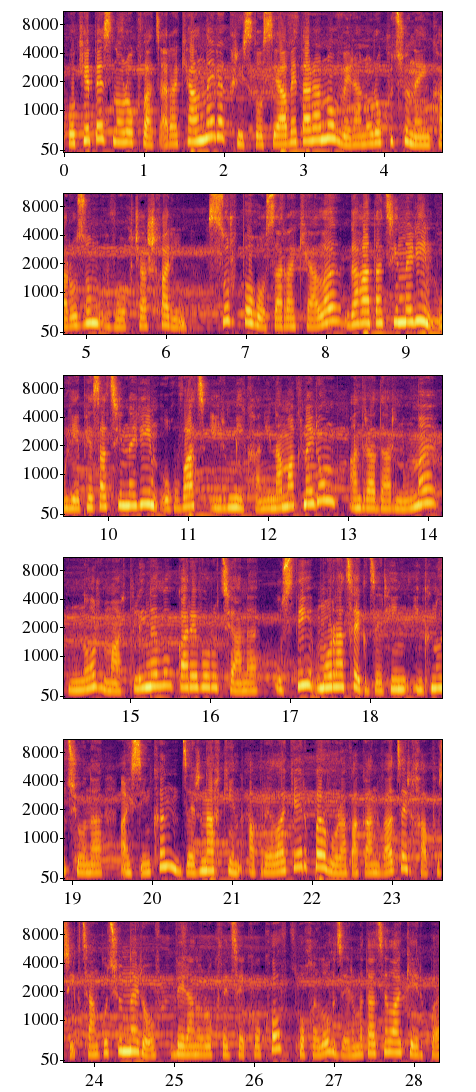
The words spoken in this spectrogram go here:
Հոգեպես նորոգված առաքյալները Քրիստոսի ավետարանով վերանորոգություն էին քարոզում ողջ աշխարհին։ Սուրբ Պողոս Արաքյալը գաղատացիներին ու եփեսացիներին ուղված իր մի քանի նամակներում անդրադառնում է նոր մարդ լինելու կարևորությանը։ Ոստի մոռացեք ձեր հին ինքնությունը, այսինքն ձեր նախկին ապրելակերպը, որ ապականված էր խափուսիկ ցանկություններով, վերանորոգվեցեք հոգով, փոխելով ձեր մտածելակերպը,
